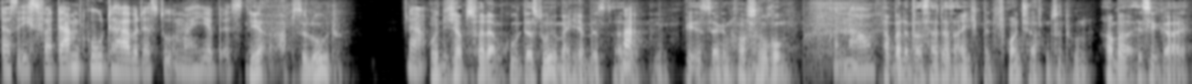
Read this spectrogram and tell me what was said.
Dass ich es verdammt gut habe, dass du immer hier bist. Ja, absolut. Ja, Und ich habe es verdammt gut, dass du immer hier bist. Also Ah. ist ja genauso rum. genau. Aber was hat das eigentlich mit Freundschaften zu tun? Aber ist egal.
